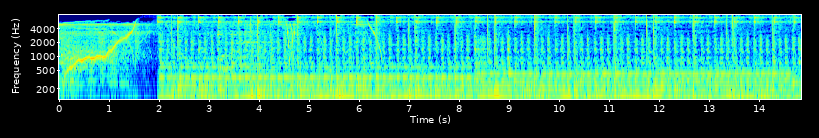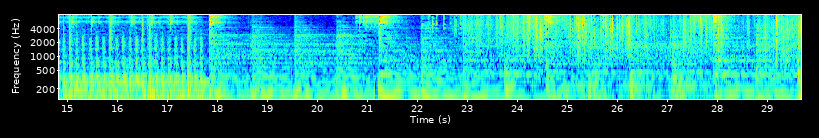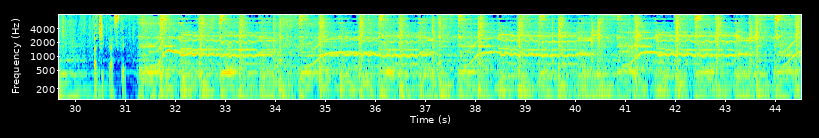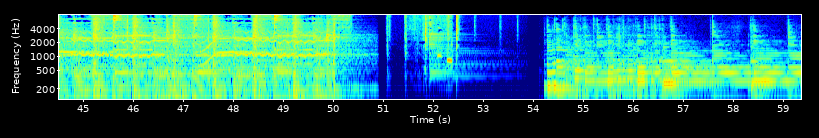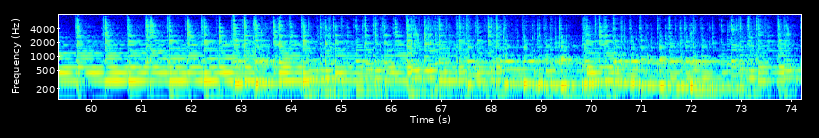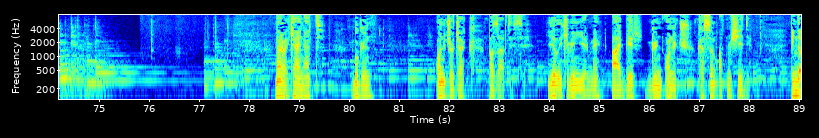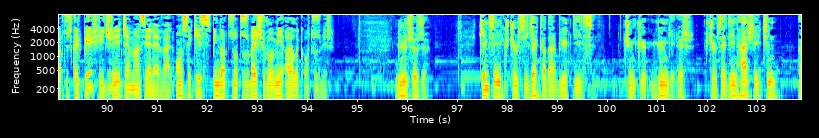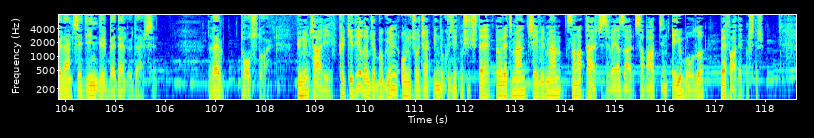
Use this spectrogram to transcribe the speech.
Gol! Açık Gazete. Kainat. Bugün 13 Ocak Pazartesi. Yıl 2020, ay 1, gün 13, Kasım 67. 1441 Hicri Cemaziyel Evvel 18 1435 Rumi Aralık 31 Günün sözü Kimseyi küçümseyecek kadar büyük değilsin. Çünkü gün gelir, küçümsediğin her şey için önemsediğin bir bedel ödersin. Lev Tolstoy Günün tarihi 47 yıl önce bugün 13 Ocak 1973'te öğretmen, çevirmen, sanat tarihçisi ve yazar Sabahattin Eyüboğlu vefat etmiştir.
